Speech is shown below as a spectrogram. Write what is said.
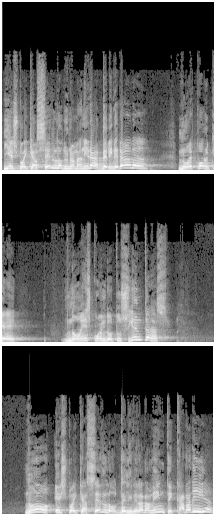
Y esto hay que hacerlo de una manera deliberada. No es porque, no es cuando tú sientas, no, esto hay que hacerlo deliberadamente cada día.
